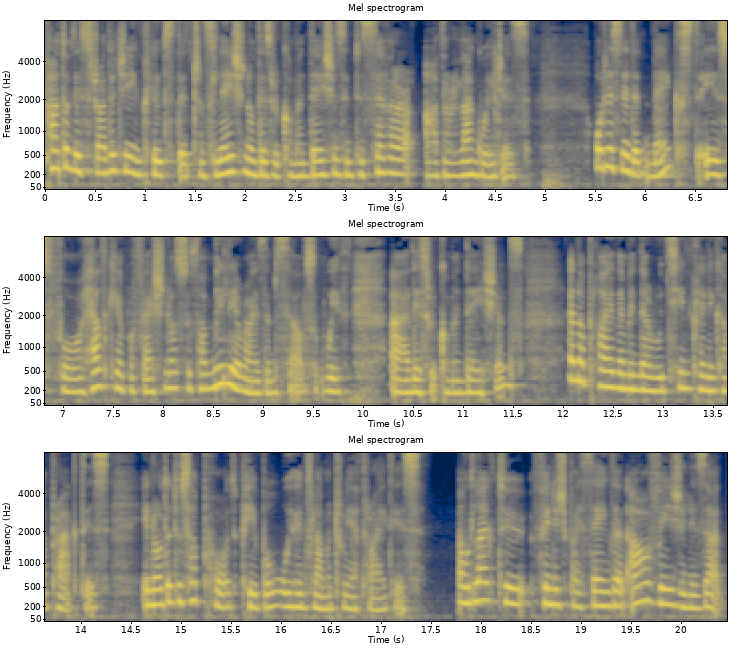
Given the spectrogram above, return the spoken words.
Part of this strategy includes the translation of these recommendations into several other languages. What is needed next is for healthcare professionals to familiarize themselves with uh, these recommendations and apply them in their routine clinical practice in order to support people with inflammatory arthritis. I would like to finish by saying that our vision is that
